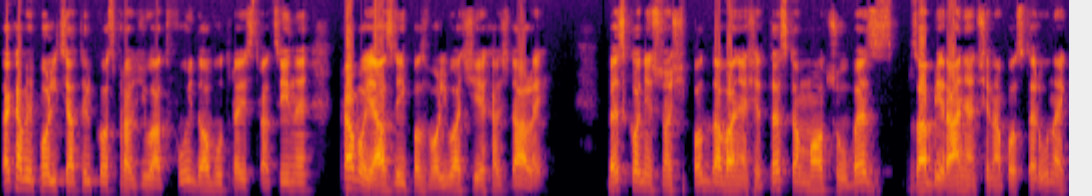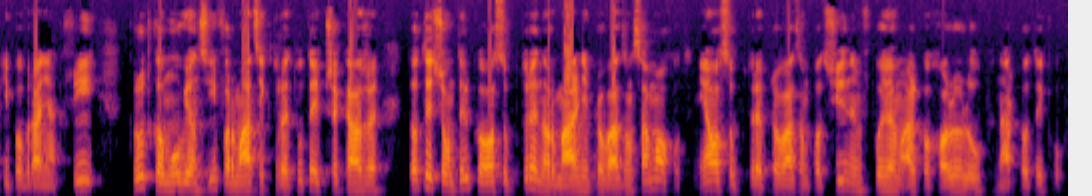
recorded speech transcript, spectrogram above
tak aby policja tylko sprawdziła Twój dowód rejestracyjny, prawo jazdy i pozwoliła Ci jechać dalej. Bez konieczności poddawania się testom moczu, bez zabierania Cię na posterunek i pobrania krwi. Krótko mówiąc, informacje, które tutaj przekażę, dotyczą tylko osób, które normalnie prowadzą samochód, nie osób, które prowadzą pod silnym wpływem alkoholu lub narkotyków.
